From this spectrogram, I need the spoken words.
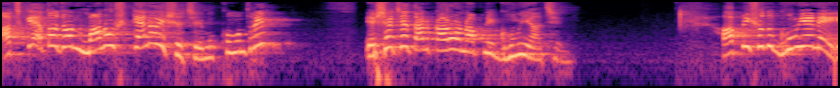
আজকে এতজন মানুষ কেন এসেছে, মুখ্যমন্ত্রী? এসেছে তার কারণ আপনি ঘুমিয়ে আছেন। আপনি শুধু ঘুমিয়ে নেই,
